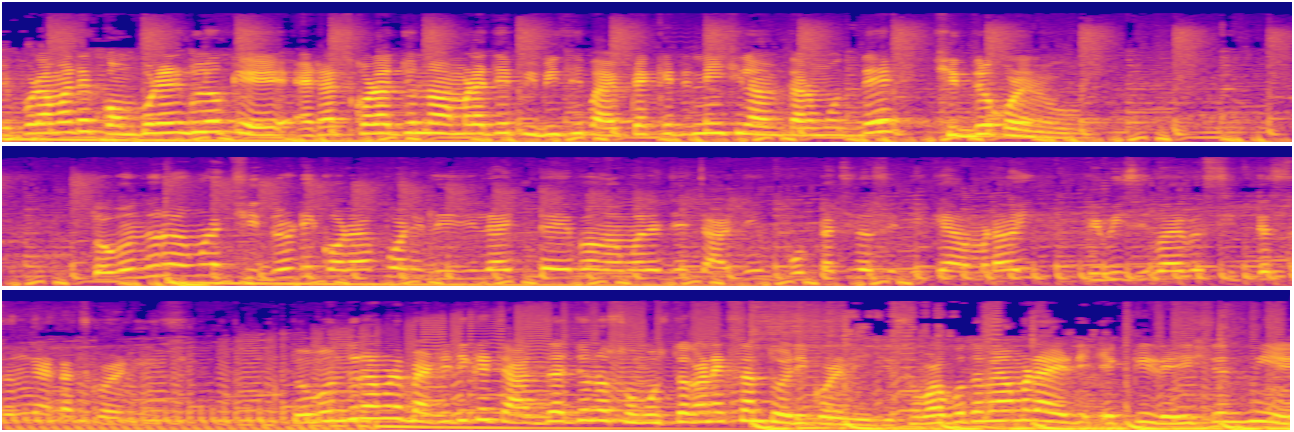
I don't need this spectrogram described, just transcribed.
এরপর আমাদের কম্পোনেন্টগুলোকে অ্যাটাচ করার জন্য আমরা যে পিভিসি পাইপটা কেটে নিয়েছিলাম তার মধ্যে ছিদ্র করে নেব। তো বন্ধুরা আমরা ছিদ্রটি করার পর এলইডি লাইটটা এবং আমাদের যে চার্জিং পোর্টটা ছিল সেটিকে আমরা ওই পিভিসি পাইপের সিটটার সঙ্গে অ্যাটাচ করে নিয়েছি। তো বন্ধুরা আমরা ব্যাটারিটিকে চার্জ দেওয়ার জন্য সমস্ত কানেকশান তৈরি করে নিয়েছি। সবার প্রথমে আমরা একটি রেজিস্ট্যান্স নিয়ে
